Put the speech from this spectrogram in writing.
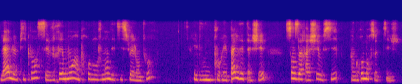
Là, le piquant, c'est vraiment un prolongement des tissus alentours, et vous ne pourrez pas le détacher, sans arracher aussi un gros morceau de tige.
